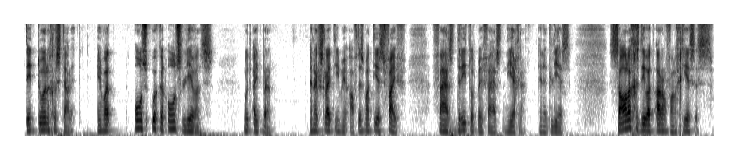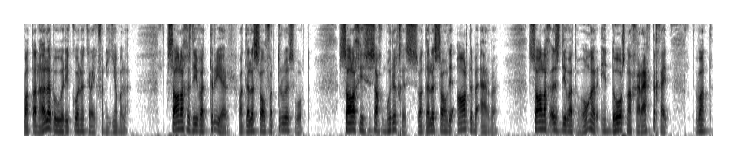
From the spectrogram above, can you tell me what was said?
tentoongestel het en wat ons ook in ons lewens moet uitbring. En ek sluit hiermee af. Dis Matteus 5 vers 3 tot by vers 9 en dit lees: Salig is die wat arm van gees is, want aan hulle behoort die koninkryk van die hemele. Salig is die wat treur, want hulle sal vertroos word. Salig is die sagmoediges, want hulle sal die aarde beerwe. Salig is die wat honger en dors na geregtigheid, want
